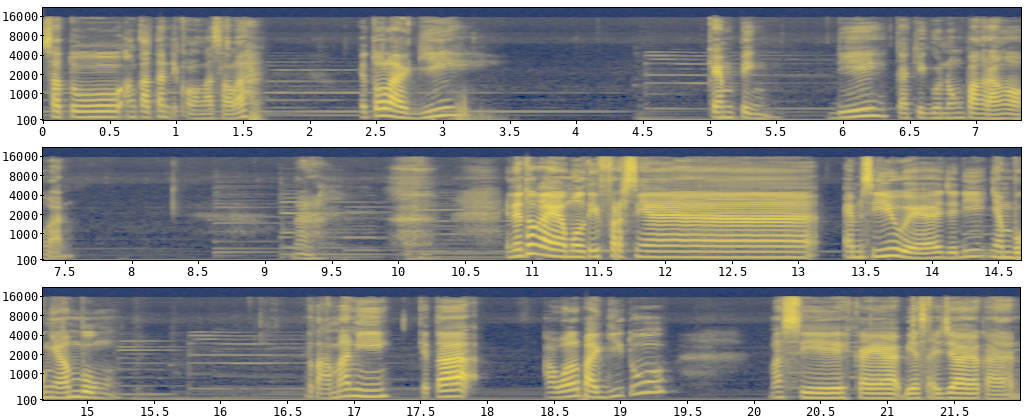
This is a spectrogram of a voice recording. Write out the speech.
satu angkatan kalau nggak salah itu lagi camping di kaki gunung Pangrango kan? Nah ini tuh kayak multiverse-nya MCU ya jadi nyambung-nyambung. Pertama nih kita awal pagi tuh masih kayak biasa aja ya kan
